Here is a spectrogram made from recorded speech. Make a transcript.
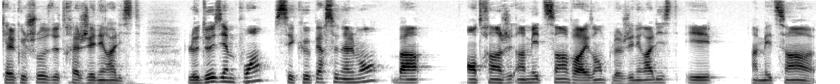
quelque chose de très généraliste. Le deuxième point, c'est que personnellement, ben, entre un, médecin, par exemple, généraliste et un médecin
